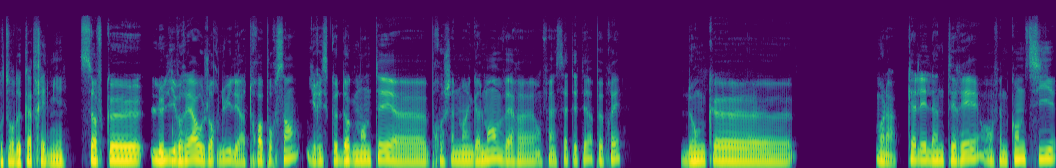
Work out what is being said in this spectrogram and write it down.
autour de 4,5. Sauf que le livret A aujourd'hui, il est à 3%. Il risque d'augmenter euh, prochainement également, vers euh, enfin cet été à peu près. Donc, euh, voilà, quel est l'intérêt, en fin de compte, si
